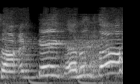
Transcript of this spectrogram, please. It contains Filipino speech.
sa akin cake! Ano ito?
